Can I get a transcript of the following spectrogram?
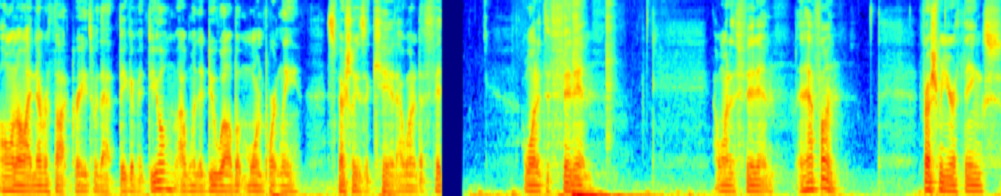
All in all, I never thought grades were that big of a deal. I wanted to do well, but more importantly, especially as a kid, I wanted to fit. I wanted to fit in. I wanted to fit in and have fun. Freshman year, things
